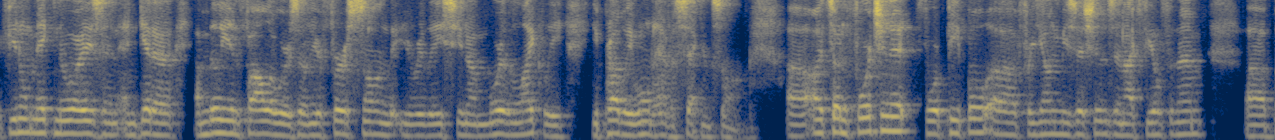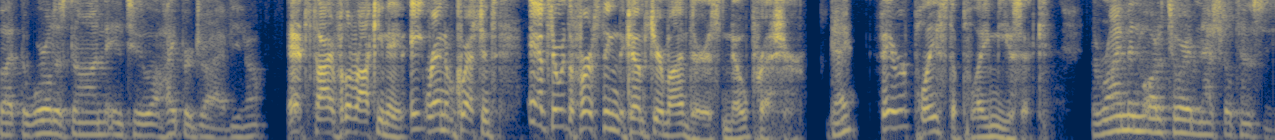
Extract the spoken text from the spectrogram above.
if you don't make noise and, and get a, a million followers on your first song that you release, you know, more than likely you probably won't have a second song. Uh, it's unfortunate for people, uh, for young musicians, and I feel for them. Uh, but the world has gone into a hyperdrive, you know. It's time for the Rocky Nate. Eight random questions. Answer with the first thing that comes to your mind. There is no pressure. Okay. Favorite place to play music? The Ryman Auditorium, Nashville, Tennessee.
